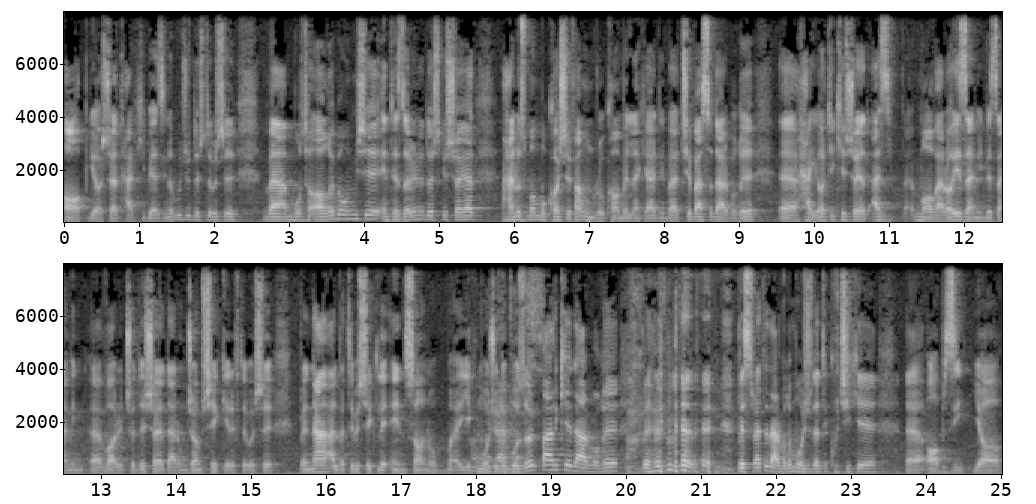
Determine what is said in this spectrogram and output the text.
آب یا شاید ترکیبی از اینا وجود داشته باشه و متعاقب اون میشه انتظار اینو داشت که شاید هنوز ما مکاشفمون رو کامل نکردیم و چه بسا در واقع حیاتی که شاید از ماورای زمین به زمین وارد شده شاید در اونجا هم شکل گرفته باشه به نه البته به شکل انسان و یک آره، موجود. بزرگ بلکه در واقع به, صورت در واقع موجودات کوچیک آبزی یا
